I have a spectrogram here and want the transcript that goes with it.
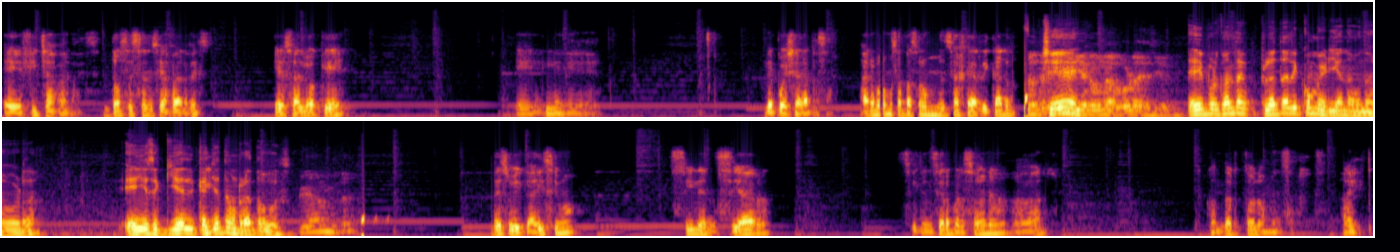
eh, fichas verdes, dos esencias verdes es algo que eh, le, puede llegar a pasar. Ahora vamos a pasar un mensaje de Ricardo. Che, ey, ¿por cuánta plata le comerían a una gorda? Ey, Ezequiel, cállate un rato vos. Desubicadísimo. Silenciar. Silenciar persona. A ver. Esconder todos los mensajes. Ahí está.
